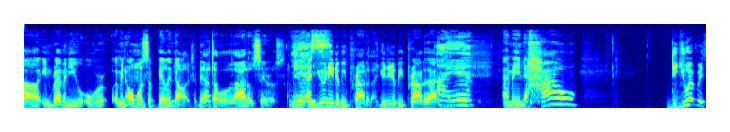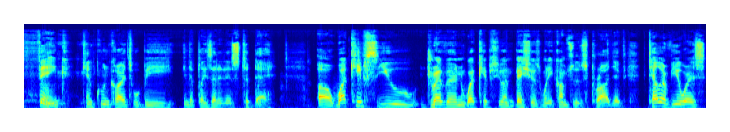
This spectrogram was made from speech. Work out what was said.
uh, in revenue over, I mean, almost a billion dollars. I mean, that's a lot of zeros. I mean, yes. and you need to be proud of that. You need to be proud of that. I am. I mean, how did you ever think Cancun Cards will be in the place that it is today? Uh, what keeps you driven? What keeps you ambitious when it comes to this project? Tell our viewers,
